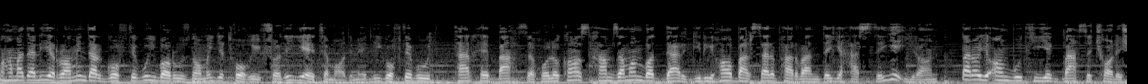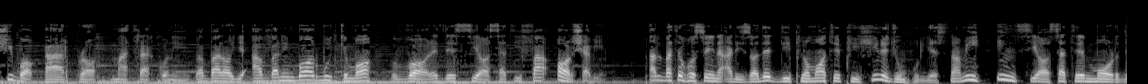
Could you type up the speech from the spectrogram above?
محمد علی رامین در گفتگویی با روزنامه توقیف شده ی اعتماد ملی گفته بود طرح بحث هولوکاست همزمان با درگیری ها بر سر پرونده هسته ایران برای آن بود که یک بحث چالشی با غرب را مطرح کنیم و برای اولین بار بود که ما وارد سیاستی فعال شویم. البته حسین علیزاده دیپلمات پیشین جمهوری اسلامی این سیاست مورد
